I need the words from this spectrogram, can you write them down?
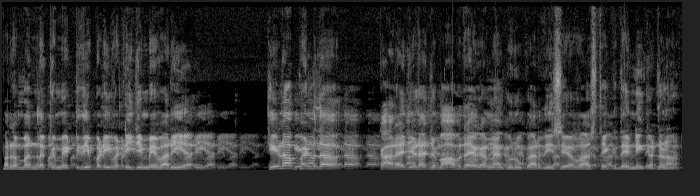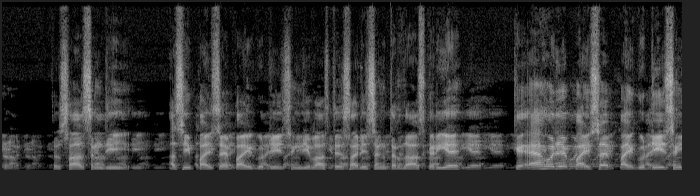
ਪ੍ਰਬੰਧਕ ਕਮੇਟੀ ਦੀ ਬੜੀ ਵੱਡੀ ਜ਼ਿੰਮੇਵਾਰੀ ਹੈ। ਕਿਹੜਾ ਪਿੰਡ ਦਾ ਘਰ ਹੈ ਜਿਹੜਾ ਜਵਾਬ ਦੇਗਾ, ਮੈਂ ਗੁਰੂ ਘਰ ਦੀ ਸੇਵਾ ਵਾਸਤੇ ਇੱਕ ਦਿਨ ਨਹੀਂ ਕੱਢਣਾ। ਤੇ ਸਾਧ ਸੰਗਤ ਜੀ ਅਸੀਂ ਭਾਈ ਸਾਹਿਬ ਭਾਈ ਗੁਰਜੀਤ ਸਿੰਘ ਜੀ ਵਾਸਤੇ ਸਾਰੀ ਸੰਗਤ ਅਰਦਾਸ ਕਰੀਏ ਕਿ ਇਹੋ ਜਿਹੇ ਭਾਈ ਸਾਹਿਬ ਭਾਈ ਗੁਰਜੀਤ ਸਿੰਘ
